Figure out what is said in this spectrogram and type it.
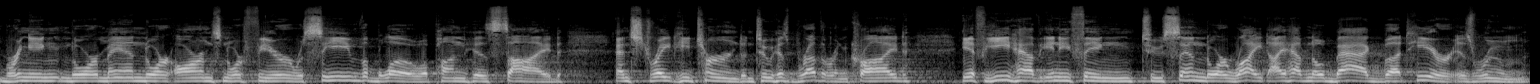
bringing nor man, nor arms, nor fear, received the blow upon his side. And straight he turned and to his brethren cried, If ye have anything to send or write, I have no bag, but here is room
